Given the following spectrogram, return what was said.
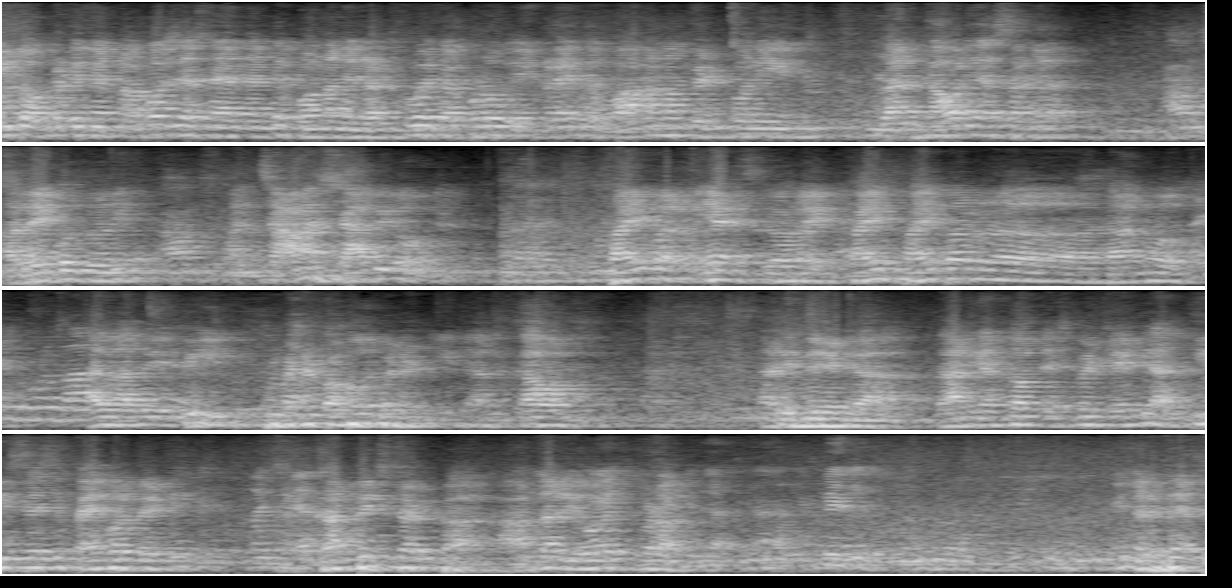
ఇంకా ఒకటి నేను ప్రపోజ్ చేశాను ఏంటంటే మొన్న నేను నడిచిపోయేటప్పుడు ఎక్కడైతే వాహనం పెట్టుకొని దాన్ని కవర్ చేస్తాను కదా. రేకులతోని. అది చాలా షాబీగా ఉంది. ఫైబర్ ఎస్ రైట్ ఫై ఫైబర్ దానిలో అది అది ఇప్పుడు ప్రపోజ్ పెట్టండి అది కావాలి. అది ఇమీడియట్గా దానికి ఎంతో ఎక్స్పెక్ట్ చేయండి అది తీసేసి ఫైబర్ పెట్టి కనిపించినట్టు అందరు యువత కూడా రిపేర్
